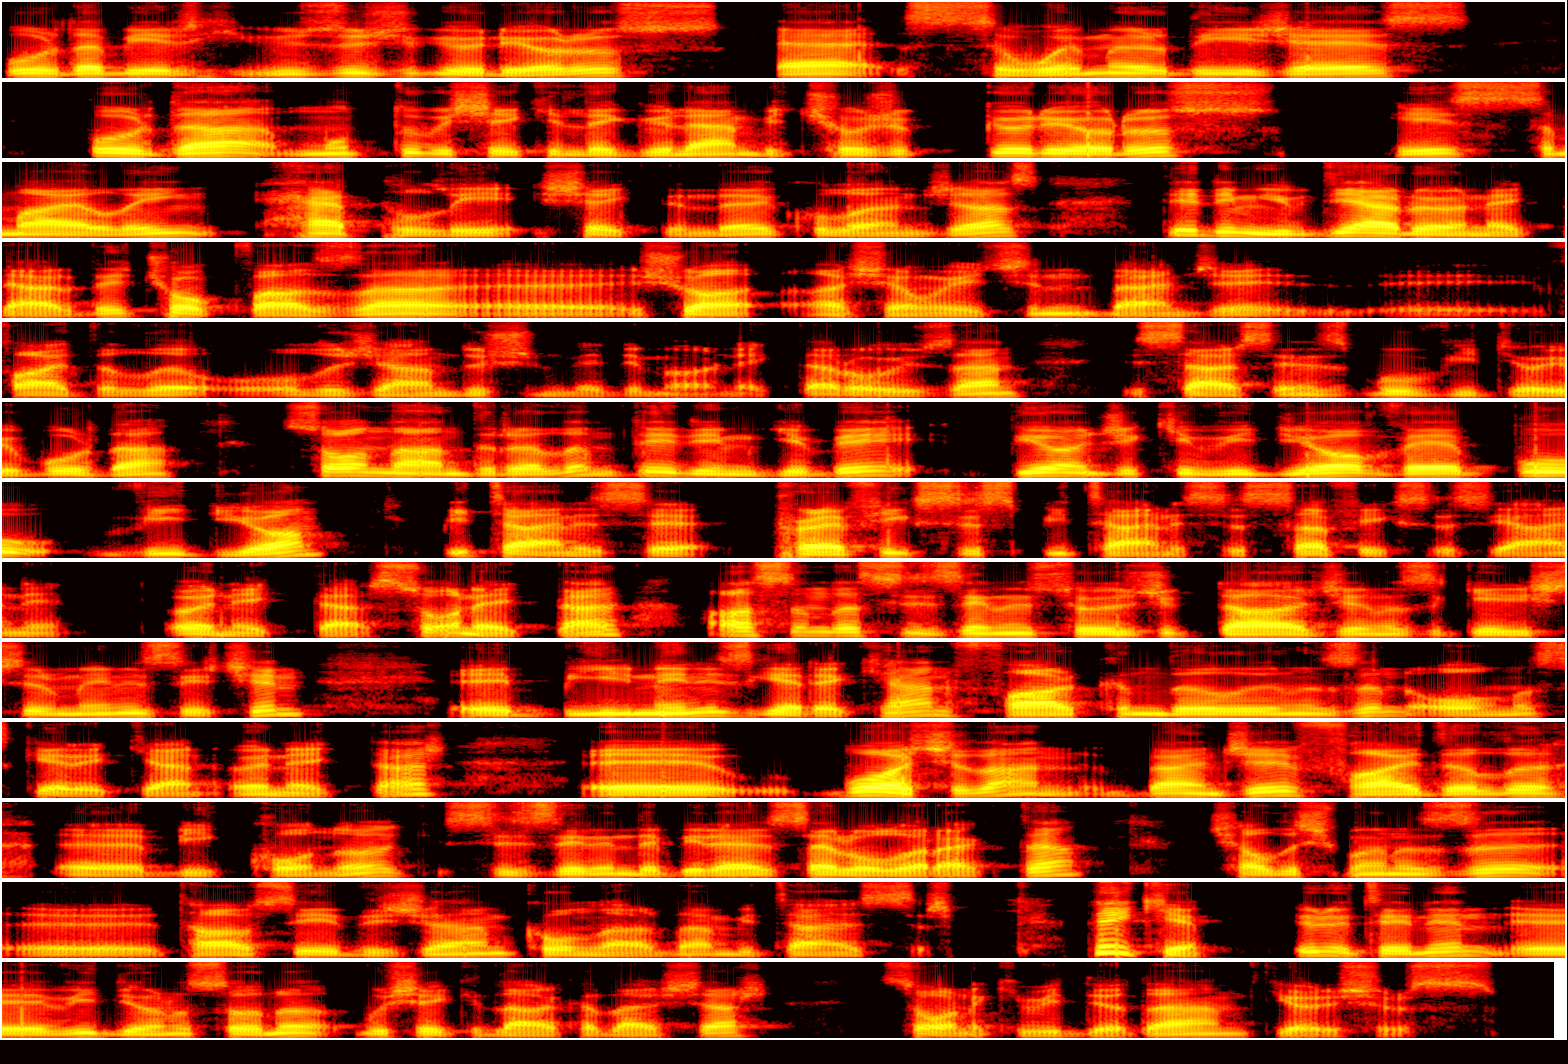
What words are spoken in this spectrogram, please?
Burada bir yüzücü görüyoruz. A swimmer diyeceğiz. Burada mutlu bir şekilde gülen bir çocuk görüyoruz. He's smiling happily şeklinde kullanacağız. Dediğim gibi diğer örneklerde çok fazla e, şu aşama için bence e, faydalı olacağını düşünmediğim örnekler. O yüzden isterseniz bu videoyu burada sonlandıralım. Dediğim gibi bir önceki video ve bu video bir tanesi prefixes, bir tanesi suffixes yani örnekler, son ekler aslında sizlerin sözcük dağarcığınızı geliştirmeniz için e, bilmeniz gereken, farkındalığınızın olması gereken örnekler. E, bu açıdan bence faydalı e, bir konu. Sizlerin de bireysel olarak da çalışmanızı e, tavsiye edeceğim konulardan bir tanesidir. Peki, ünitenin e, videonun sonu bu şekilde arkadaşlar. Sonraki videoda görüşürüz.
